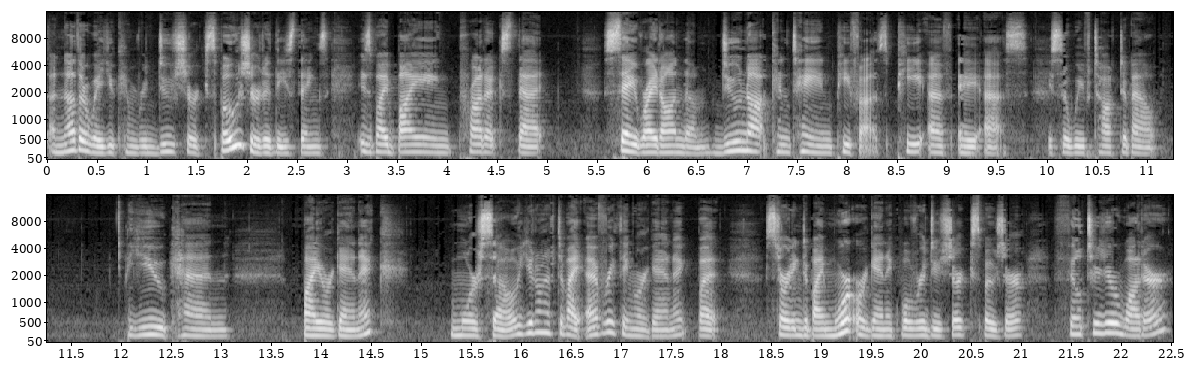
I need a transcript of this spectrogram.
Another way you can reduce your exposure to these things is by buying products that say right on them, do not contain PFAS, PFAS. So we've talked about you can buy organic more so. You don't have to buy everything organic, but starting to buy more organic will reduce your exposure. Filter your water,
